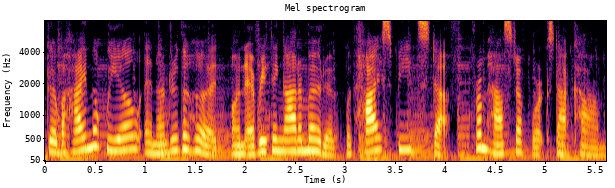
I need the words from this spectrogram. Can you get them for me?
Go behind the wheel and under the hood on everything automotive with high speed stuff from howstuffworks.com.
